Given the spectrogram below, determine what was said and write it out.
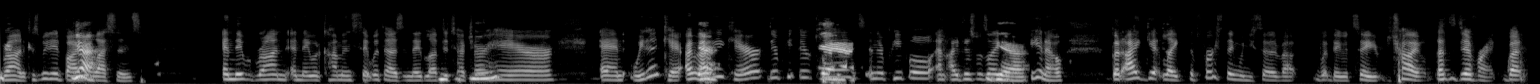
run because we did Bible yeah. lessons and they would run and they would come and sit with us and they'd love to touch mm-hmm. our hair and we didn't care I mean yeah. I didn't care they're they're kids yeah. and they're people and I just was like yeah. you know but I get like the first thing when you said about what they would say your child, that's different. But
